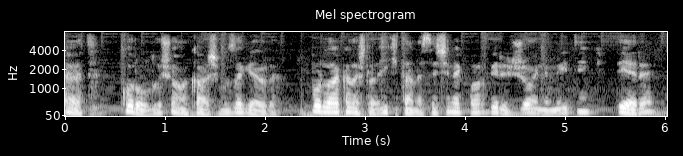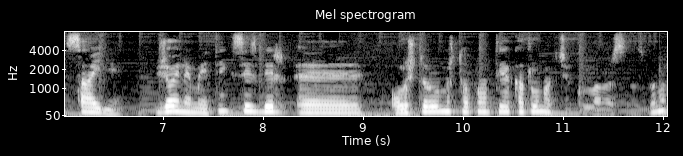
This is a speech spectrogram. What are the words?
Evet kuruldu. Şu an karşımıza geldi. Burada arkadaşlar iki tane seçenek var. Biri Join a Meeting, diğeri Sign in. Join a Meeting siz bir eee, oluşturulmuş toplantıya katılmak için kullanırsınız bunu.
